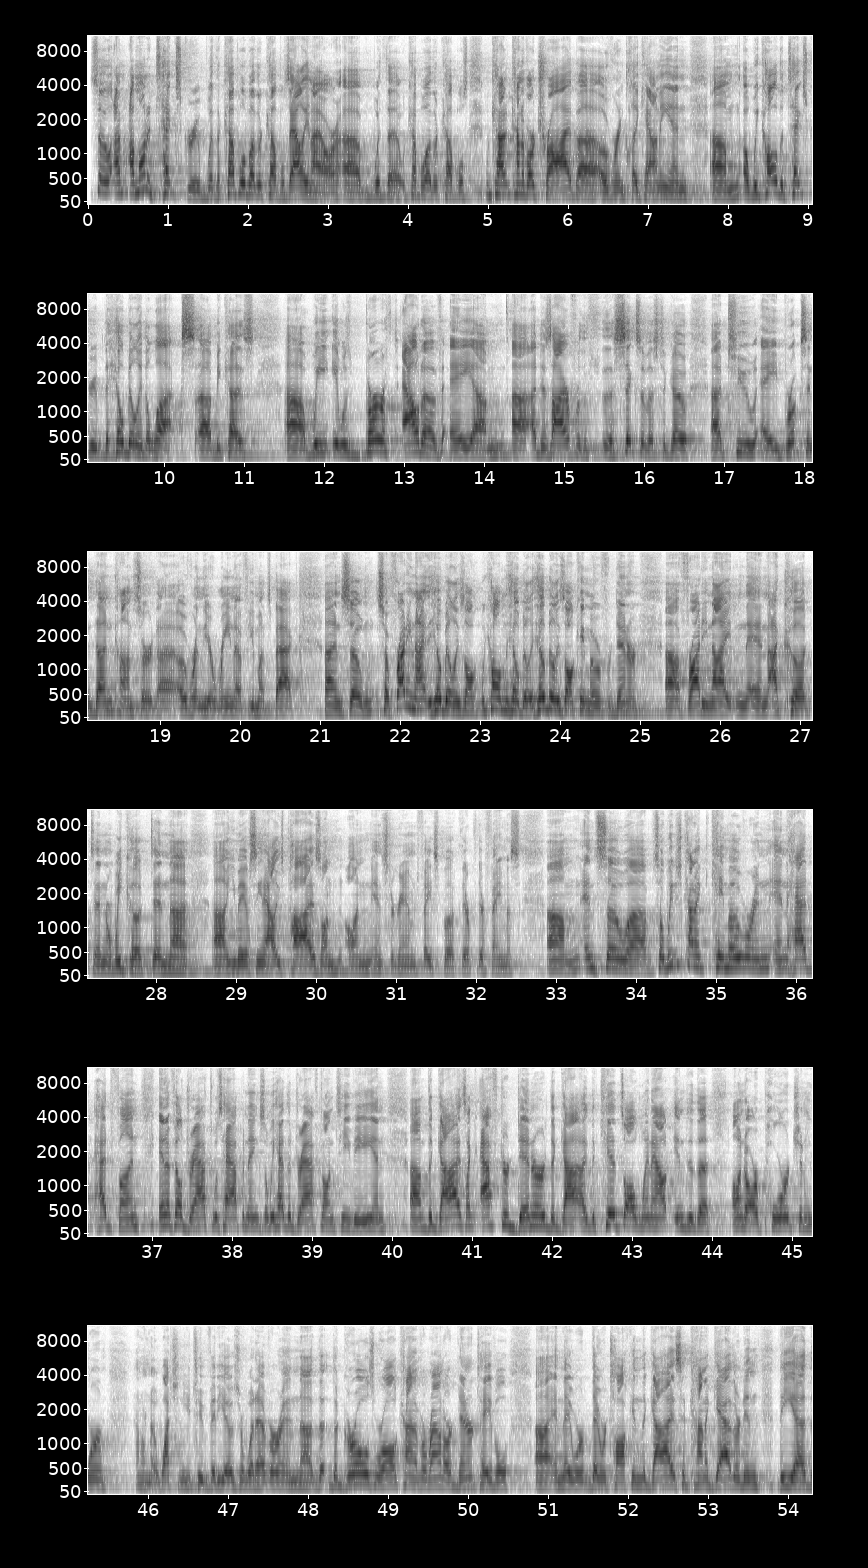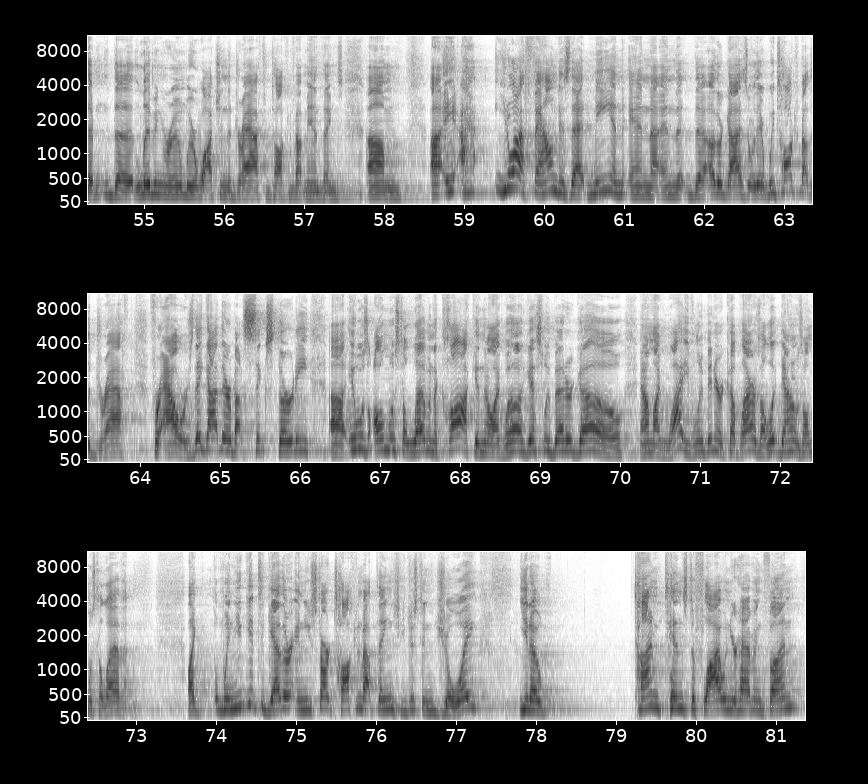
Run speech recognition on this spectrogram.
So I'm, I'm, on a text group with a couple of other couples. Allie and I are uh, with a, a, couple other couples. We kind of, kind of our tribe uh, over in Clay County, and um, uh, we call the text group the Hillbilly Deluxe uh, because uh, we, it was birthed out of a, um, uh, a desire for the, the, six of us to go uh, to a Brooks and Dunn concert uh, over in the arena a few months back. And so, so Friday night, the Hillbillies all, we call them the Hillbillies. Hillbillies all came over for dinner uh, Friday night, and, and I cooked, and we cooked. And uh, you may have seen Allie's Pies on, on Instagram and Facebook. They're, they're famous. Um, and so, so we just kind of came over and, and had, had fun. NFL draft was happening, so we had the draft on TV. And um, the guys, like after dinner, the guy, the kids all went out into the onto our porch and were, I don't know, watching YouTube videos or whatever. And uh, the, the girls were all kind of around our dinner table, uh, and they were they were talking. The guys had kind of gathered in the uh, the, the living room. We were watching the draft and talking about man things. Um, I, you know what I found is that me and, and, uh, and the, the, other guys that were there, we talked about the draft for hours. They got there about 6.30. Uh, it was almost 11 o'clock, and they're like, well, I guess we better go. And I'm like, why? You've only been here a couple hours. I looked down, it was almost 11. Like, when you get together and you start talking about things you just enjoy, you know, time tends to fly when you're having fun.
